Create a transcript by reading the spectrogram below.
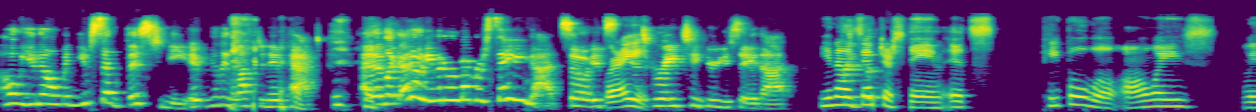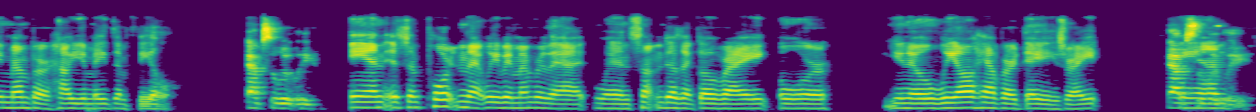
Oh, you know, when you said this to me, it really left an impact. and I'm like, I don't even remember saying that. So it's right. it's great to hear you say that. You know, it's interesting. It's people will always remember how you made them feel. Absolutely. And it's important that we remember that when something doesn't go right, or, you know, we all have our days, right? Absolutely. And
